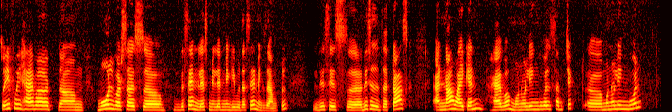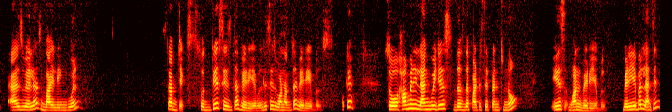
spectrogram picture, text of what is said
So, if we have a um, mole versus uh, the same let me let me give you the same example. This is uh, this is the task. And now I can have a monolingual subject uh, monolingual as well as bilingual subjects. So, this is the variable. This is one of the variables. Okay. So, how many languages does the participant know is one variable. Variable as in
